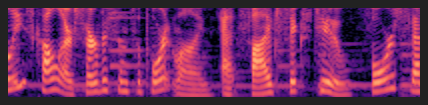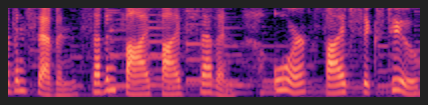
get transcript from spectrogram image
Please call our service and support line at 562 477 7557 or 562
